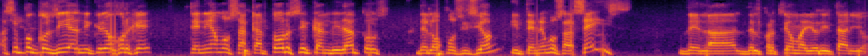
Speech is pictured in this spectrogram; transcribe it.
hace pocos días, mi querido Jorge, teníamos a 14 candidatos de la oposición y tenemos a 6 de la, del partido mayoritario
